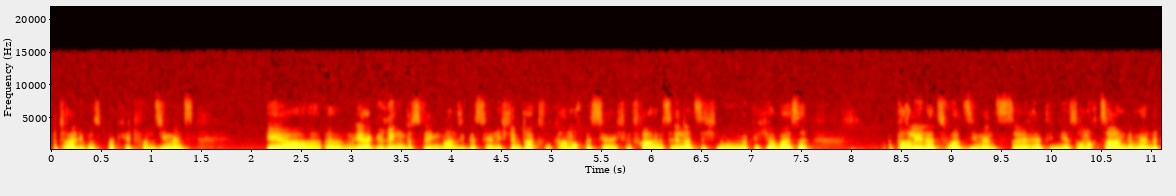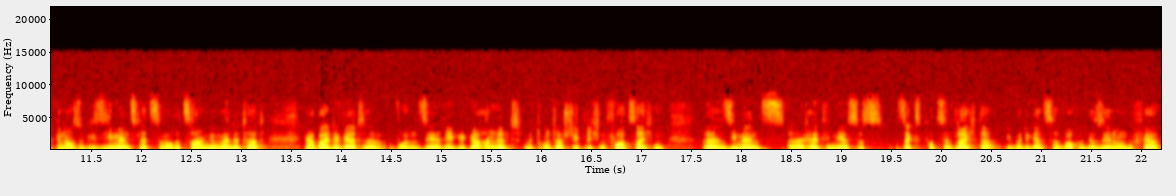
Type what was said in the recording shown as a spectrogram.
Beteiligungspaket von Siemens eher, ähm, eher gering. Deswegen waren sie bisher nicht im DAX und kamen auch bisher nicht in Frage. Das ändert sich nun möglicherweise. Parallel dazu hat Siemens äh, Healthineers auch noch Zahlen gemeldet, genauso wie Siemens letzte Woche Zahlen gemeldet hat. Ja, beide Werte wurden sehr rege gehandelt mit unterschiedlichen Vorzeichen. Äh, Siemens äh, Healthineers ist 6% leichter über die ganze Woche gesehen ungefähr,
